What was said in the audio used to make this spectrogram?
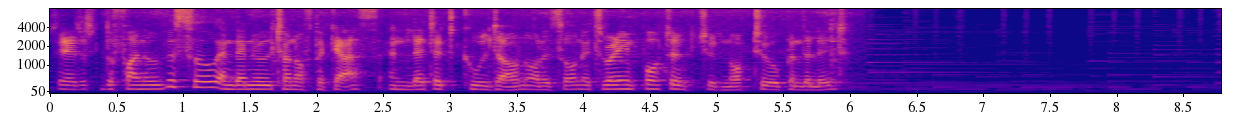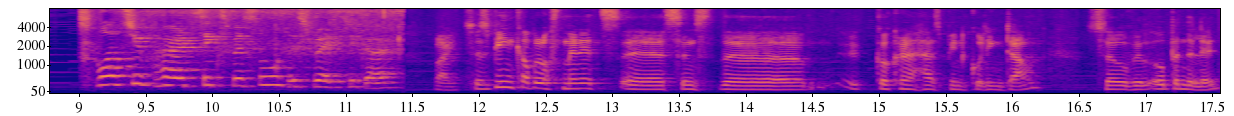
So yeah, just the final whistle and then we'll turn off the gas and let it cool down on its own. It's very important to not to open the lid. Once you've heard six whistles, it's ready to go. Right, so it's been a couple of minutes uh, since the cooker has been cooling down. So we'll open the lid.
